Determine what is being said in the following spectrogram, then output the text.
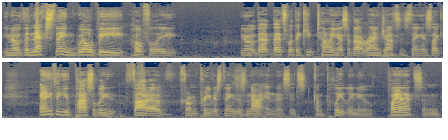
you know the next thing will be hopefully, you know that that's what they keep telling us about Rian Johnson's thing is like anything you've possibly thought of from previous things is not in this. It's completely new planets and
